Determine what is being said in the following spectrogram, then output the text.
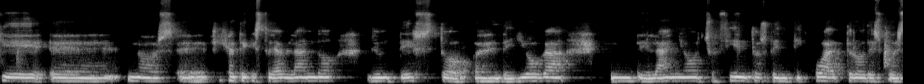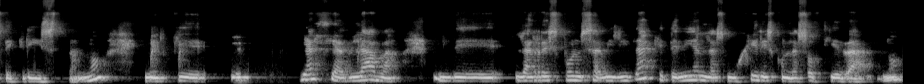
que eh, nos, eh, fíjate que estoy hablando de un texto eh, de yoga del año 824 después de Cristo, ¿no? en el que ya se hablaba de la responsabilidad que tenían las mujeres con la sociedad. ¿no?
